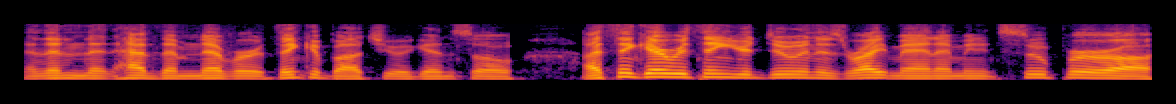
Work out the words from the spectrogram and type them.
and then then have them never think about you again. So I think everything you're doing is right, man. I mean, it's super. Uh,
